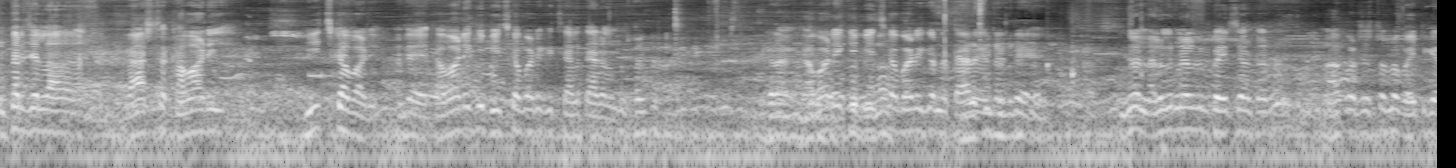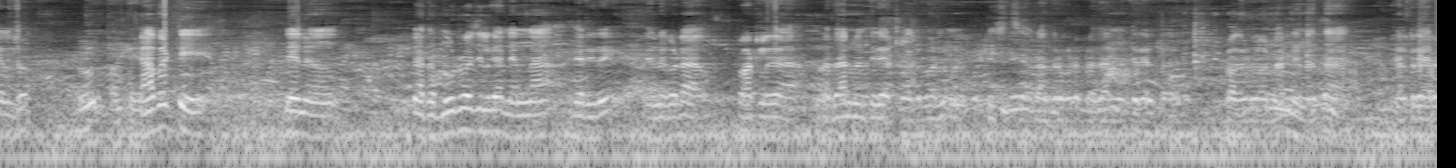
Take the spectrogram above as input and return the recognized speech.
అంతర్జిల్లా రాష్ట్ర కబడ్డీ బీచ్ కబడ్డీ అంటే కబడ్డీకి బీచ్ కబడ్డీకి చాలా తేడా ఉంది. ఇక్కడ కబడ్డీకి బీచ్ కబడ్డీకి ఉన్న తేడా ఏంటంటే ఇందులో నలుగురు నలుగురు పేర్చి ఉంటారు. నాకౌట్ సిస్టంలో బయటికి వెళ్ళరు. కాబట్టి నేను గత మూడు రోజులుగా నిన్న జరిగినాయి. నిన్న కూడా టోటల్గా ప్రధానమంత్రి గారి ప్రోగ్రాంలో మన పొలిటీషియన్స్ ఎవరు అందరూ కూడా ప్రధానమంత్రి గారి ప్రోగ్రాంలో ఉన్నారు. నేనంతా కలెక్టర్ గారు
